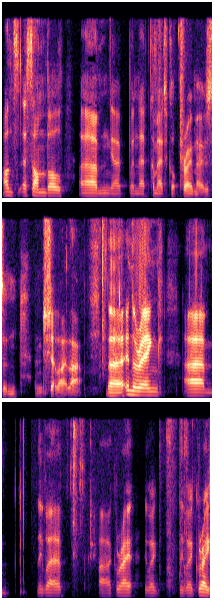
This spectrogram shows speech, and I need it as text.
ensemble. Um, you know, when they're coming out to cut promos and and shit like that. Uh, in the ring, um, they wear uh, grey. They wear they wear grey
